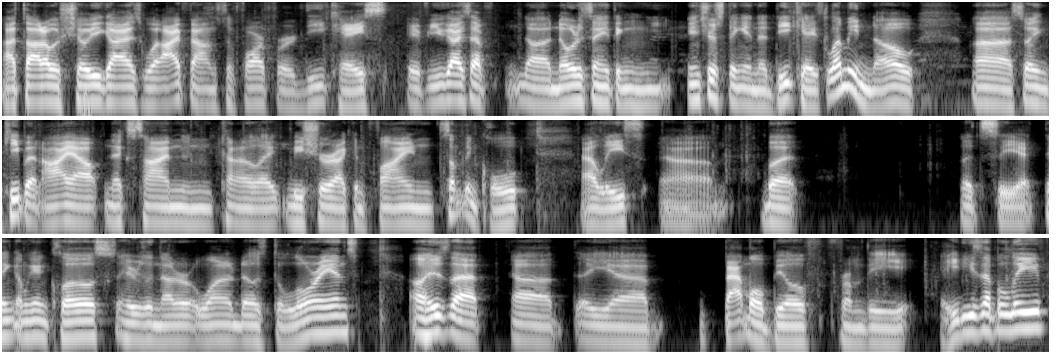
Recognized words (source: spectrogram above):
I thought I would show you guys what I found so far for a D case. If you guys have uh, noticed anything interesting in the D case, let me know uh, so I can keep an eye out next time and kind of like be sure I can find something cool at least. Um, but Let's see. I think I'm getting close. Here's another one of those DeLoreans. Oh, here's that uh, the uh, Batmobile from the 80s, I believe.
